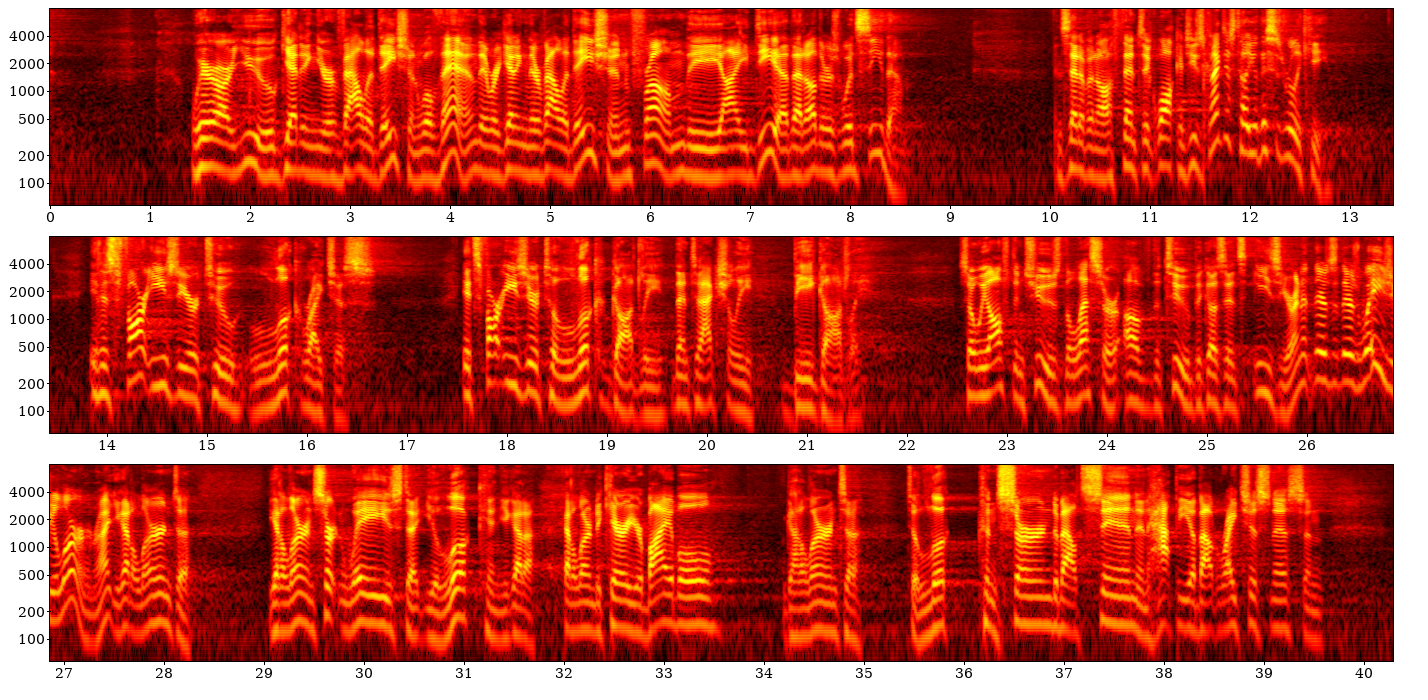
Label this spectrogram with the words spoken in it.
Where are you getting your validation? Well, then they were getting their validation from the idea that others would see them instead of an authentic walk in Jesus. Can I just tell you, this is really key. It is far easier to look righteous, it's far easier to look godly than to actually be godly. So we often choose the lesser of the two because it's easier. And it, there's, there's ways you learn, right? You got to learn to you got to learn certain ways that you look, and you got to got to learn to carry your Bible. You got to learn to to look concerned about sin and happy about righteousness, and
